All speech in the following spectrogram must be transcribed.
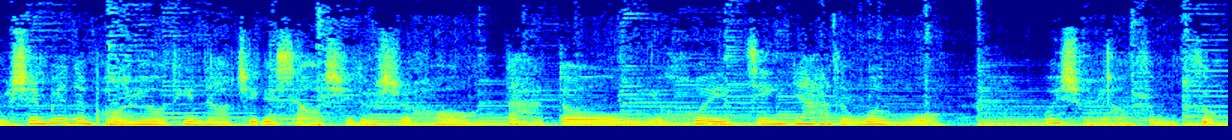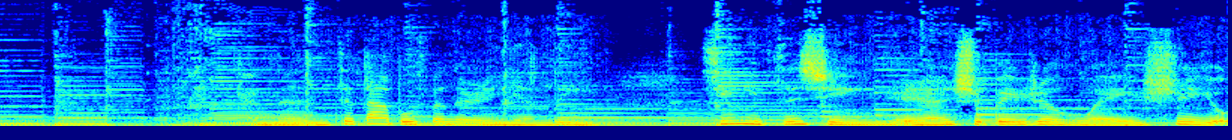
我身边的朋友听到这个消息的时候，大都也会惊讶地问我，为什么要这么做？可能在大部分的人眼里，心理咨询仍然是被认为是有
